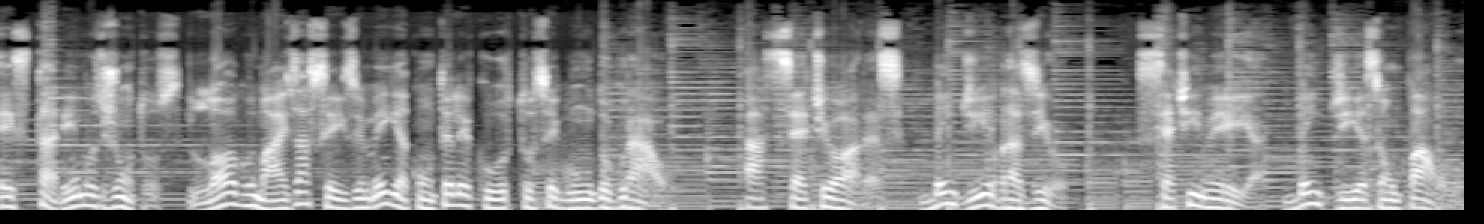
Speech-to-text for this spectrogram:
Estaremos juntos logo mais às seis e meia com Telecurto Segundo Grau. Às sete horas, Bem Dia Brasil. Sete e meia, Bem Dia São Paulo.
